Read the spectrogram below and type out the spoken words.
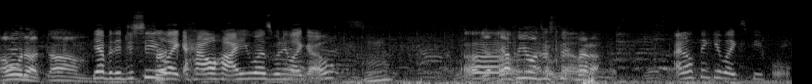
Oh, that, um, Yeah, but did you see like how high he was when he let go? Hmm? Oh, yeah, yeah, for you, just stick, brother. I don't think he likes people.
